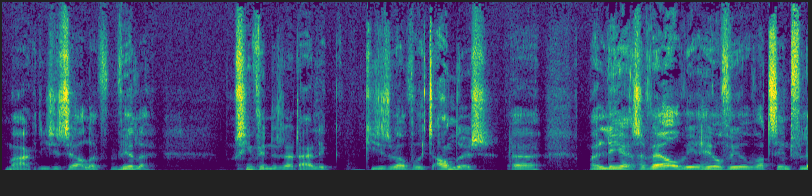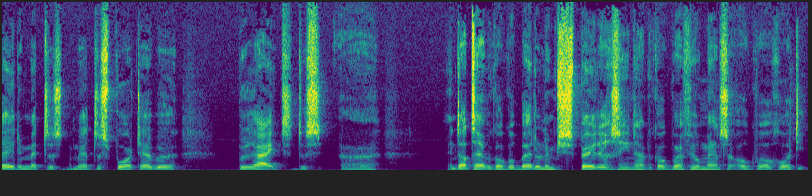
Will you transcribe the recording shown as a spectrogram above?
maken die ze zelf willen. Misschien vinden ze uiteindelijk, kiezen ze wel voor iets anders. Uh, maar leren ze wel weer heel veel wat ze in het verleden met de, met de sport hebben bereikt. Dus, uh, en dat heb ik ook wel bij de Olympische Spelen gezien. Dat heb ik ook bij veel mensen ook wel gehoord die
